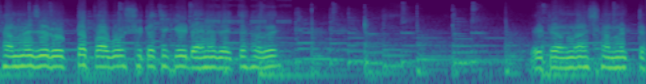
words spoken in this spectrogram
সামনে যে রোডটা পাবো সেটা থেকে ডাইনে যাইতে হবে। এটা ওনার সামনেরটা।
